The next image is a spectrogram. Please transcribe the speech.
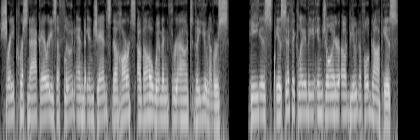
Shri Krishna carries a flute and enchants the hearts of all women throughout the universe. He is specifically the enjoyer of beautiful goddess,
